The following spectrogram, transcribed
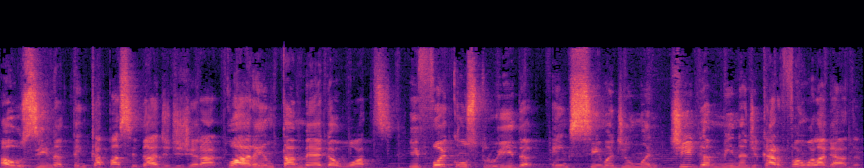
A usina tem capacidade de gerar 40 megawatts e foi construída em cima de uma antiga mina de carvão alagada.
